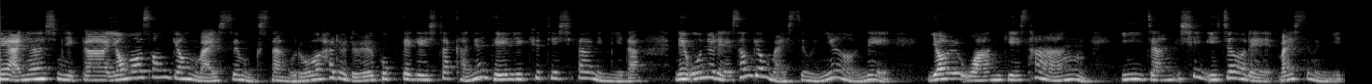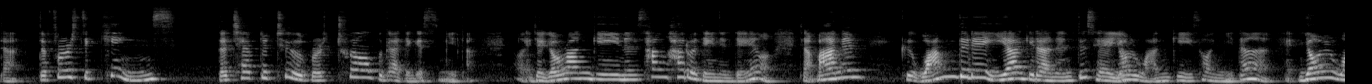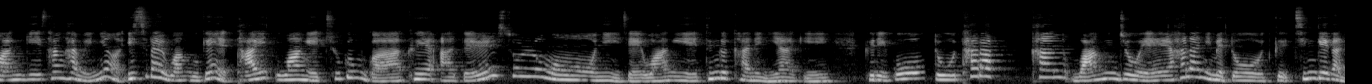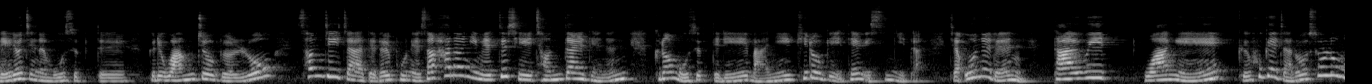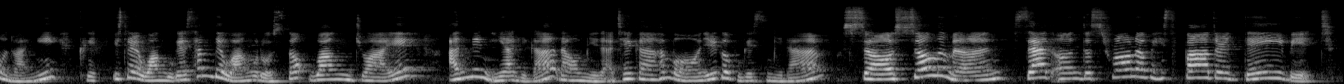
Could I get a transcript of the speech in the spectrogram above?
네, 안녕하십니까. 영어 성경 말씀 묵상으로 하루를 복되게 시작하는 데일리 큐티 시간입니다. 네, 오늘의 성경 말씀은요. 네, 열왕기상 2장 12절의 말씀입니다. The first Kings, the chapter 2, verse 12가 되겠습니다. 어, 이제 열왕기는 상하로 되어 있는데요. 자, 많은 그 왕들의 이야기라는 뜻의 열왕기서입니다. 열왕기 상 하면요. 이스라엘 왕국의 다윗 왕의 죽음과 그의 아들 솔로몬이 이제 왕위에 등극하는 이야기, 그리고 또 타락 한 왕조에 하나님의 또 그 징계가 내려지는 모습들, 그리고 왕조별로 선지자들을 보내서 하나님의 뜻이 전달되는 그런 모습들이 많이 기록이 되어 있습니다. 자, 오늘은 다윗 왕의 그 후계자로 솔로몬 왕이 그 이스라엘 왕국의 3대 왕으로서 왕좌에 앉는 이야기가 나옵니다. 제가 한번 읽어보겠습니다. So Solomon sat on the throne of his father David,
